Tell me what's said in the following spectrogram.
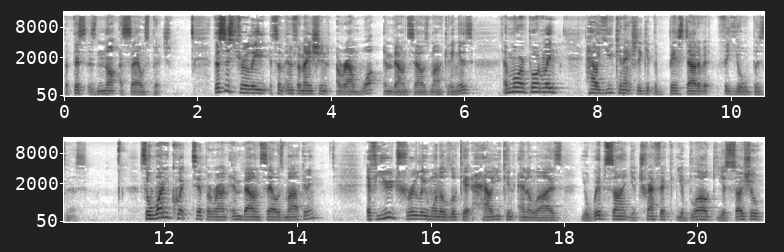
but this is not a sales pitch. This is truly some information around what inbound sales marketing is and more importantly, how you can actually get the best out of it for your business. So, one quick tip around inbound sales marketing if you truly want to look at how you can analyze your website, your traffic, your blog, your social,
